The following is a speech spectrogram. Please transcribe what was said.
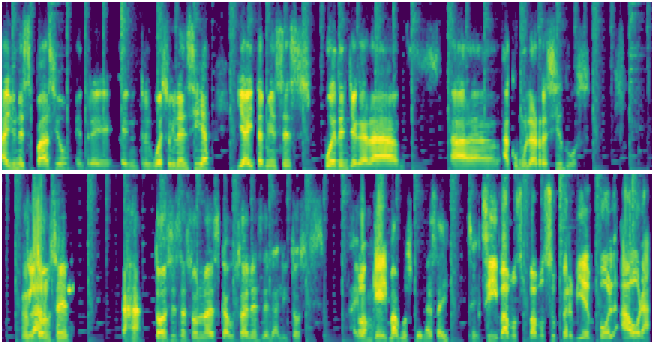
hay un espacio entre, entre el hueso y la encía y ahí también se pueden llegar a, a acumular residuos. Entonces, ajá, todas esas son las causales de la litosis. Ahí vamos, vamos hasta ahí. Sí, sí vamos, vamos súper bien, Paul. Ahora,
